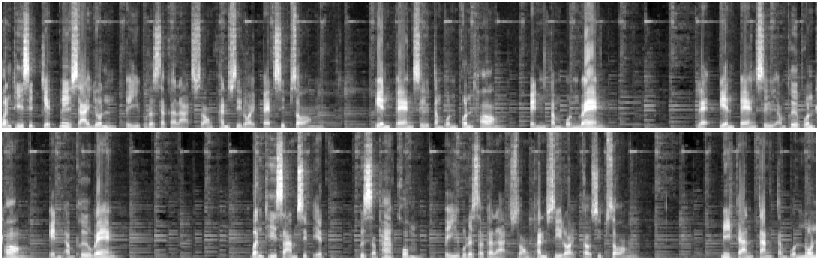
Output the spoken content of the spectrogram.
วันที่ 17 เมษายน ปีพุทธศักราช 2482 เปลี่ยนแปลงสื่อตำบลพ้นท่อง เป็นตำบลแว้ง และเปลี่ยนแปลงสื่ออำเภอพ้นท่อง เป็นอำเภอแว้ง วันที่ 31 พฤษภาคม ปีพุทธศักราช 2492มีการตั้งตำบลโน่น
